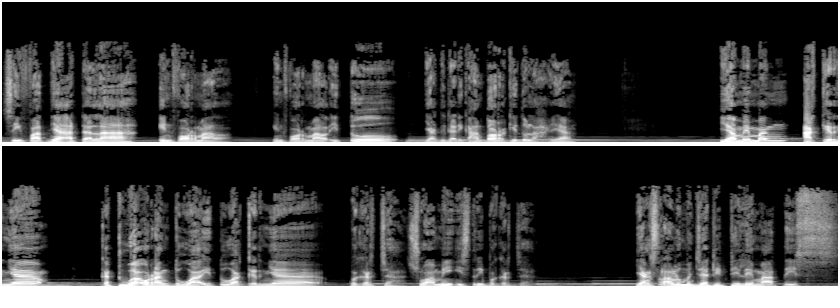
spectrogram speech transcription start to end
sifatnya adalah informal. Informal itu yang tidak di kantor gitulah ya. Ya memang akhirnya kedua orang tua itu akhirnya bekerja Suami istri bekerja yang selalu menjadi dilematis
